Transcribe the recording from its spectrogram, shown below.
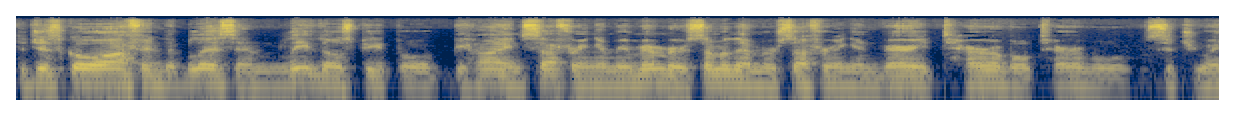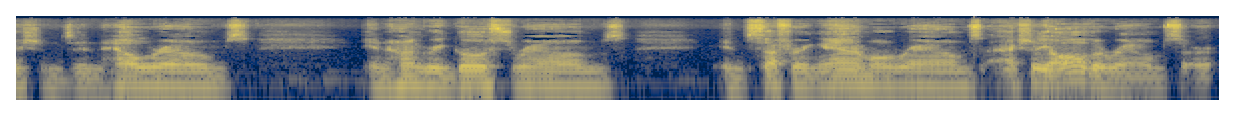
to just go off into bliss and leave those people behind suffering. And remember, some of them are suffering in very terrible, terrible situations in hell realms, in hungry ghost realms, in suffering animal realms. Actually, all the realms are,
